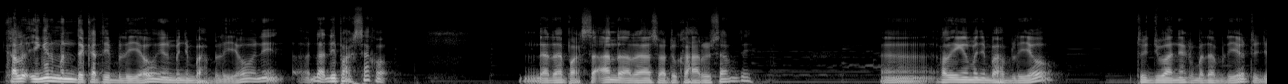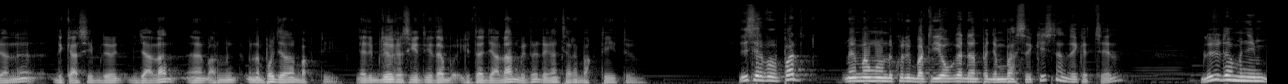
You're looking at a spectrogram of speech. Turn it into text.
kalau ingin mendekati beliau, ingin menyembah beliau ini tidak dipaksa kok. Tidak ada paksaan, tidak ada suatu keharusan sih. Eh, kalau ingin menyembah beliau, tujuannya kepada beliau, tujuannya dikasih beliau jalan, eh, menempuh jalan bakti. Jadi beliau kasih kita kita jalan begitu dengan cara bakti itu. Jadi Sri Prabhupada memang menekuni bakti yoga dan penyembah Sri Krishna dari kecil. Beliau sudah menyim,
